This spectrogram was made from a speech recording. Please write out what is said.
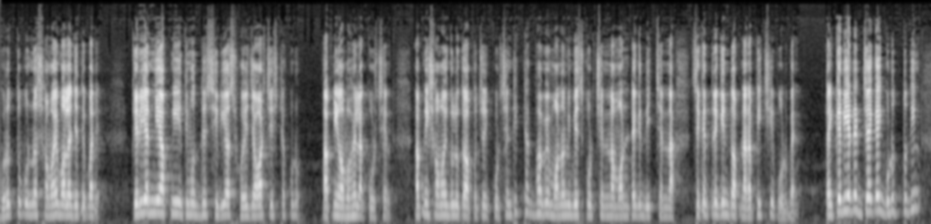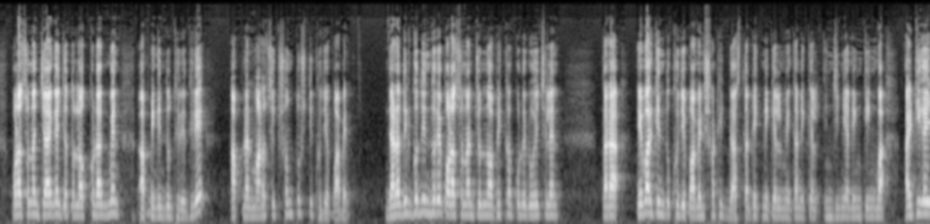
গুরুত্বপূর্ণ সময় বলা যেতে পারে। কেরিয়ার নিয়ে আপনি ইতিমধ্যে সিরিয়াস হয়ে যাওয়ার চেষ্টা করুন। আপনি অবহেলা করছেন, আপনি সময়গুলোকে অপচয় করছেন, ঠিকঠাকভাবে মনোনিবেশ করছেন না, মনটাকে দিচ্ছেন না, সেক্ষেত্রে কিন্তু আপনারা পিছিয়ে পড়বেন। তাই কেরিয়ারের জায়গায় গুরুত্ব দিন, পড়াশোনার জায়গায় যত লক্ষ্য রাখবেন, আপনি কিন্তু ধীরে ধীরে আপনার মানসিক সন্তুষ্টি খুঁজে পাবেন। যারা দীর্ঘদিন ধরে পড়াশোনার জন্য অপেক্ষা করে রয়েছিলেন, তারা এবার কিন্তু খুঁজে পাবেন সঠিক রাস্তা টেকনিক্যাল মেকানিক্যাল ইঞ্জিনিয়ারিং কিংবা আইটিআই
